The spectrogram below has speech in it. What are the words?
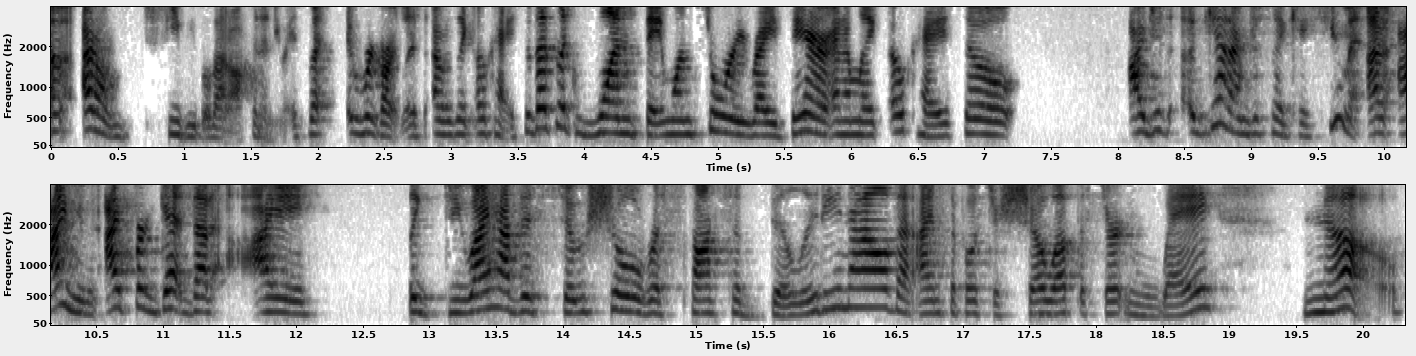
Um, I don't see people that often, anyways, but regardless, I was like, okay, so that's like one thing, one story right there. And I'm like, okay, so I just again, I'm just like a human. I, I'm human. I forget that I like do I have this social responsibility now that I'm supposed to show up a certain way? No.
